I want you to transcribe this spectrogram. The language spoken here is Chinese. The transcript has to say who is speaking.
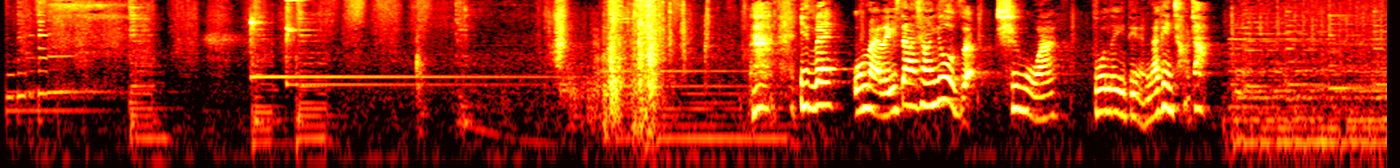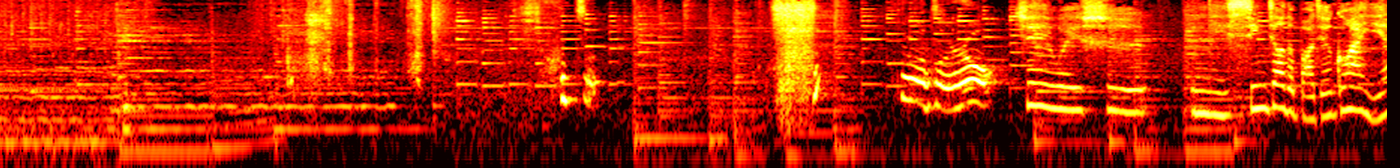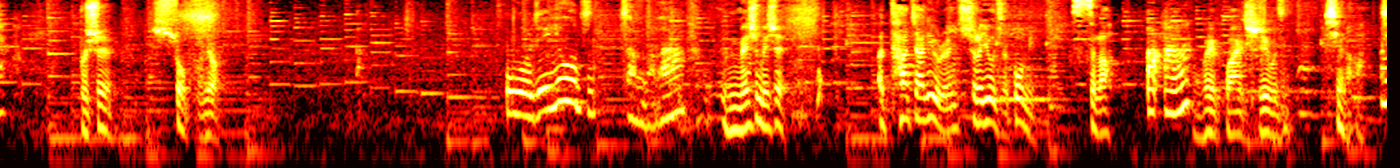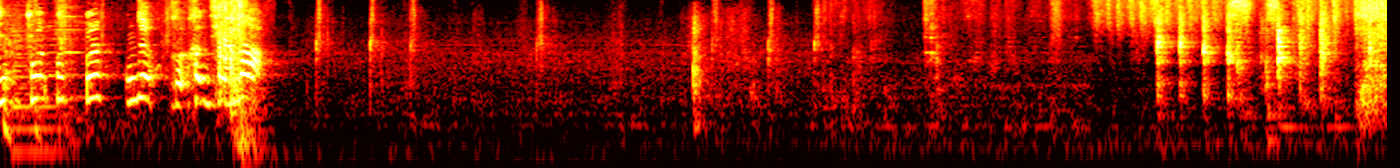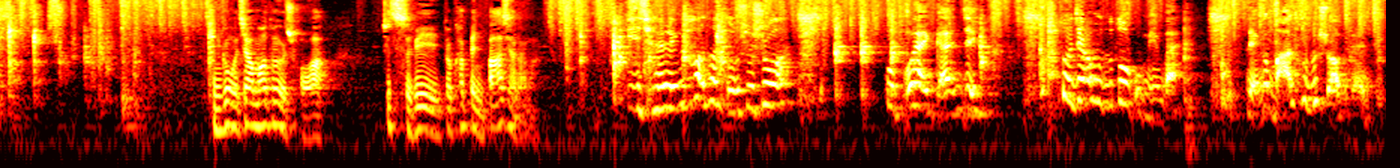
Speaker 1: 一菲，我买了一大箱柚子，吃不完，多了一点，拿给你尝尝。
Speaker 2: 柚子，柚子肉，
Speaker 3: 这位是你新交的保洁工阿姨？
Speaker 4: 不是，是我朋友。
Speaker 1: 我这柚子怎么了？
Speaker 4: 没事没事，啊，他家里有人吃了柚子过敏，死了。
Speaker 1: 啊啊！
Speaker 4: 我也不爱吃柚子，谢了啊，谢了。
Speaker 1: 不不不是，你这很很甜的。
Speaker 4: 你跟我家猫都有仇啊？这瓷壁都快被你扒下来了。
Speaker 2: 以前林浩他总是说我不爱干净，做家务都做不明白，连个马桶都刷不干净。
